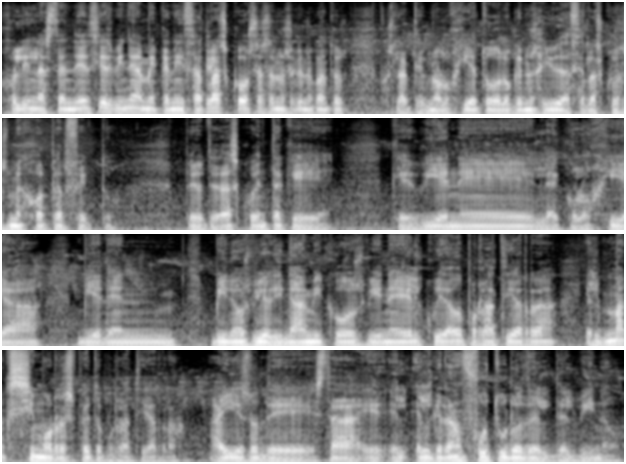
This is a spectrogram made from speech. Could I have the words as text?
jolín, las tendencias viene a mecanizar las cosas, a no sé qué, no cuántos... Pues la tecnología, todo lo que nos ayuda a hacer las cosas mejor, perfecto. Pero te das cuenta que, que viene la ecología, vienen vinos biodinámicos, viene el cuidado por la tierra, el máximo respeto por la tierra. Ahí es donde está el, gran futuro del, vino.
